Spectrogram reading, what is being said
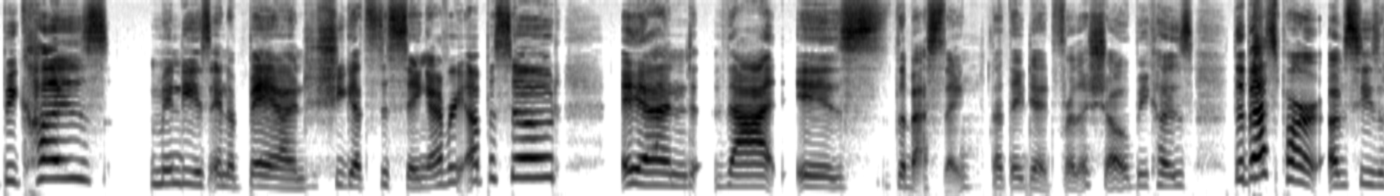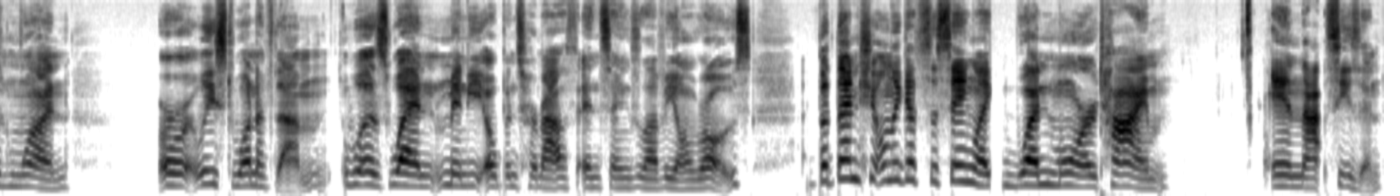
because Mindy is in a band, she gets to sing every episode, and that is the best thing that they did for the show because the best part of season one, or at least one of them, was when Mindy opens her mouth and sings La Vie en Rose. But then she only gets to sing like one more time in that season.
